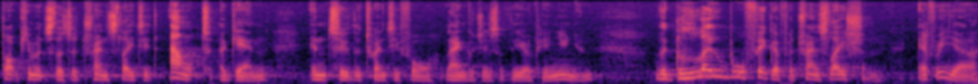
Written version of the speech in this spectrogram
documents that are translated out again into the 24 languages of the European Union, the global figure for translation every year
